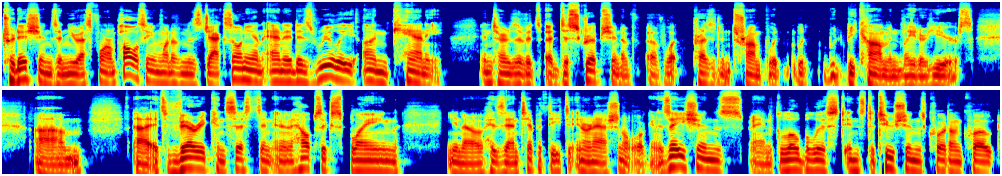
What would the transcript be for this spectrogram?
traditions in U.S. foreign policy, and one of them is Jacksonian, and it is really uncanny in terms of its a description of, of what President Trump would, would, would become in later years. Um, uh, it's very consistent, and it helps explain you know, his antipathy to international organizations and globalist institutions, quote unquote,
